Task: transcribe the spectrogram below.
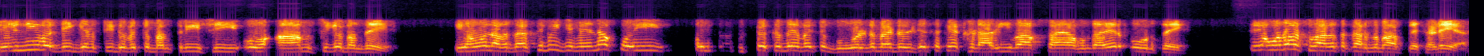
ਇੰਨੀ ਵੱਡੀ ਗਿਣਤੀ ਦੇ ਵਿੱਚ ਮੰਤਰੀ ਸੀ ਉਹ ਆਮ ਸੀਗੇ ਬੰਦੇ। ਇਹੋ ਲੱਗਦਾ ਸੀ ਵੀ ਜਿਵੇਂ ਨਾ ਕੋਈ 올림픽 ਦੇ ਵਿੱਚ 골ਡ ਮੈਡਲ ਜਿੱਤ ਕੇ ਖਿਡਾਰੀ ਵਾਪਸ ਆਇਆ ਹੁੰਦਾ 에어ਪੋਰਟ ਤੇ। ਤੇ ਉਹਦਾ ਸਵਾਗਤ ਕਰਨ ਵਾਸਤੇ ਖੜੇ ਆ।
